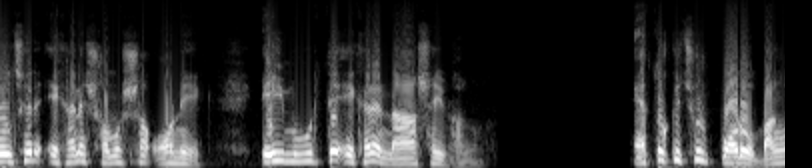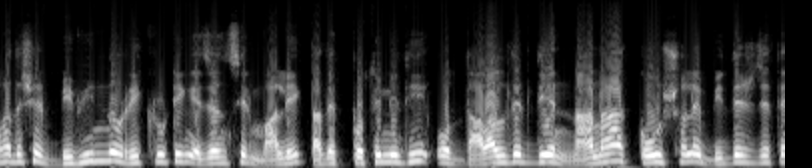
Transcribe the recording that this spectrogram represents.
বলছেন, এখানে সমস্যা অনেক। এই মুহূর্তে এখানে না আসাই ভালো। এত কিছুর পরও বাংলাদেশের বিভিন্ন রিক্রুটিং এজেন্সির মালিক তাদের প্রতিনিধি ও দালালদের দিয়ে নানা কৌশলে বিদেশ যেতে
